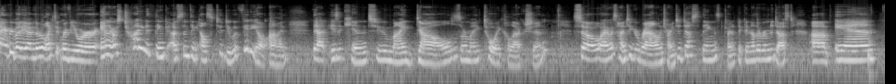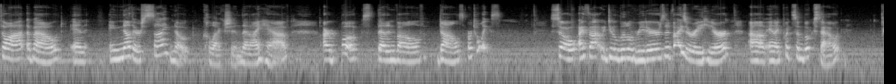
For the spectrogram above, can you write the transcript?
Hi everybody, I'm the Reluctant Reviewer and I was trying to think of something else to do a video on that is akin to my dolls or my toy collection. So I was hunting around, trying to dust things, trying to pick another room to dust, um, and thought about an another side note collection that I have are books that involve dolls or toys. So I thought we'd do a little reader's advisory here, um, and I put some books out,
